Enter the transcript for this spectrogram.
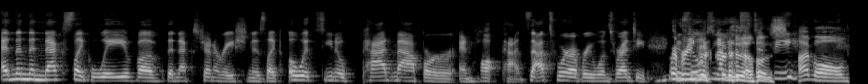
and then the next like wave of the next generation is like, oh, it's you know, PadMapper and HotPads. That's where everyone's renting. Even heard those. Be, I'm old.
